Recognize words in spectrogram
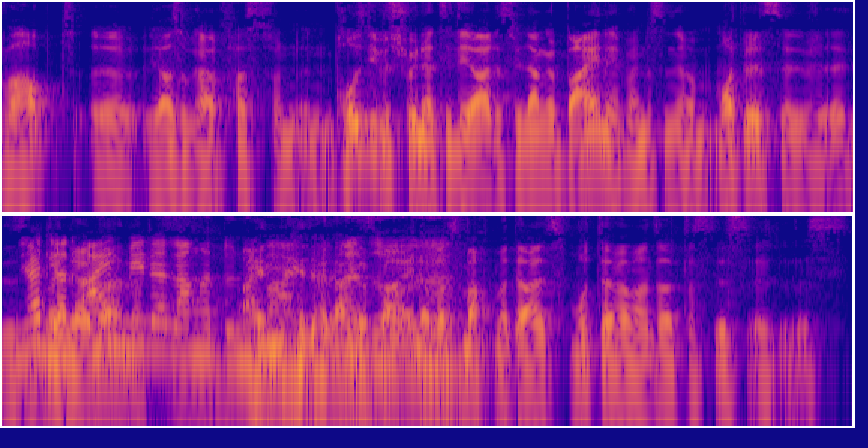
überhaupt, äh, ja sogar fast schon ein positives Schönheitsideal ist wie lange Beine. Ich meine, das sind ja Models. Äh, das ja, die hat ein Meter lange dünne ein Beine. Ein Meter lange also, Beine. Aber äh, was macht man da als Mutter, wenn man sagt, das, das, äh, das,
